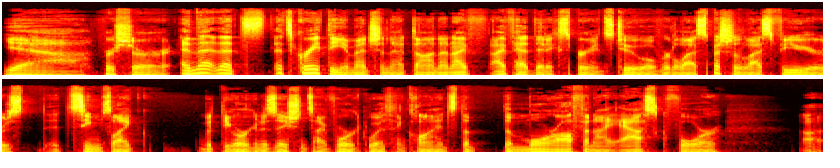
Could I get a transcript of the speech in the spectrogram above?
Yeah, for sure. And that that's that's great that you mentioned that, Don. And I've I've had that experience too over the last especially the last few years. It seems like with the organizations I've worked with and clients, the the more often I ask for uh,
